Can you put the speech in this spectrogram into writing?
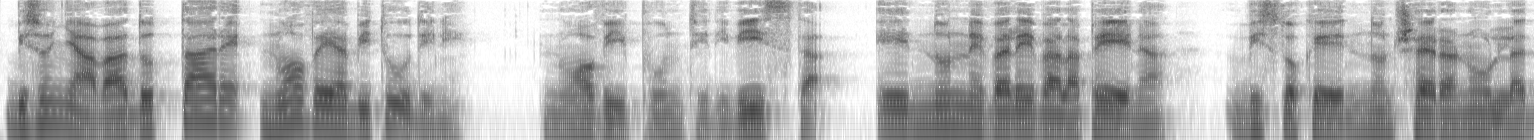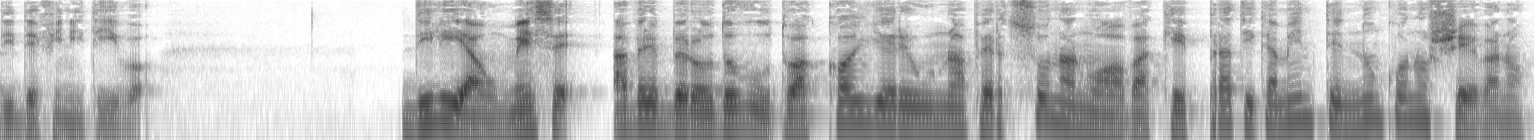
Bisognava adottare nuove abitudini, nuovi punti di vista e non ne valeva la pena, visto che non c'era nulla di definitivo. Di lì a un mese avrebbero dovuto accogliere una persona nuova che praticamente non conoscevano,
